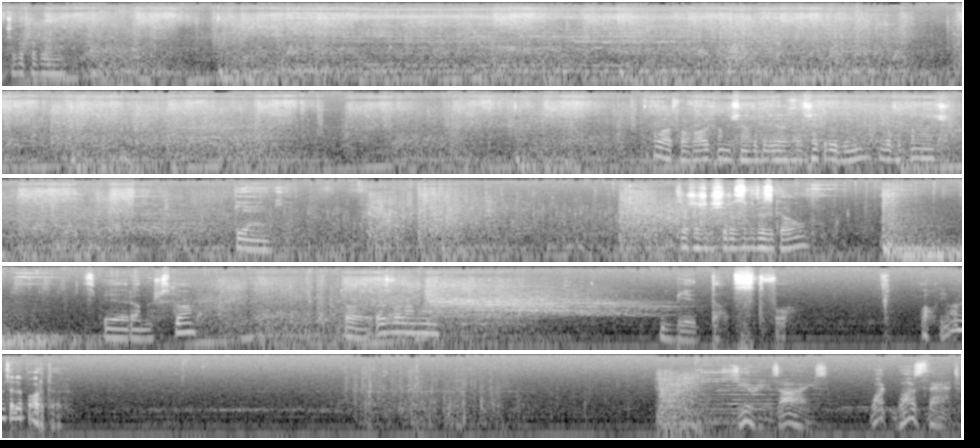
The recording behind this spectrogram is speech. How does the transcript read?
Większego problemu. Łatwa walka, myślałem, że będzie znacznie trudniej go pokonać. Pięknie. Troszeczkę się rozbryzgał. Zbieramy wszystko. To rozwalamy. Biedactwo. O, oh, i mamy teleporter. Serious eyes. What was that?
